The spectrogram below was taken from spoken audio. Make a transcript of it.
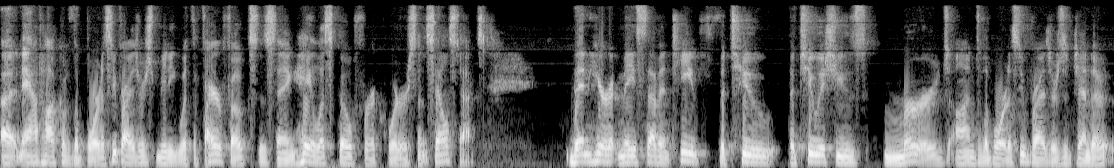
an ad hoc of the board of supervisors meeting with the fire folks is saying, hey, let's go for a quarter cent sales tax. Then here at May 17th, the two the two issues merge onto the board of supervisors agenda,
